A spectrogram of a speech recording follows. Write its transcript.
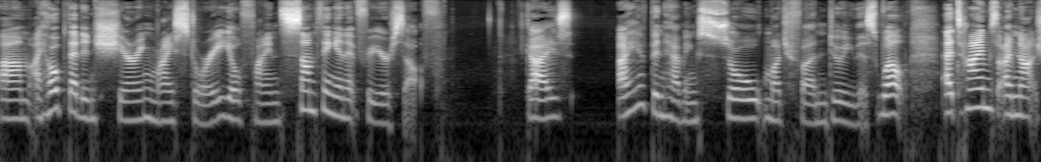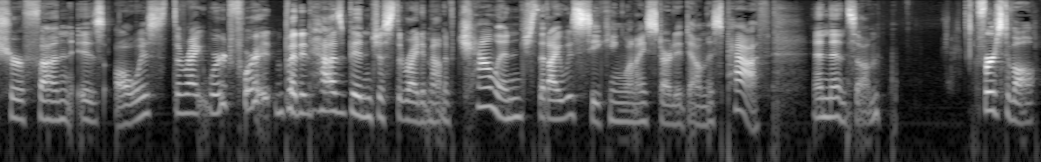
Um, I hope that in sharing my story, you'll find something in it for yourself. Guys, I have been having so much fun doing this. Well, at times I'm not sure fun is always the right word for it, but it has been just the right amount of challenge that I was seeking when I started down this path, and then some. First of all,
